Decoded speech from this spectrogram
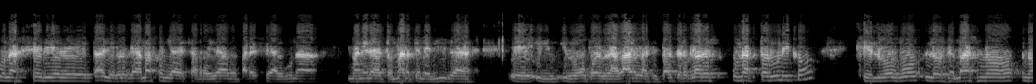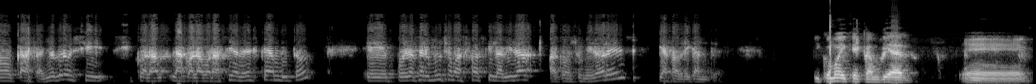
una serie de detalles, creo que Amazon ya ha desarrollado, me parece, alguna manera de tomarte medidas y, y, luego poder grabarlas y tal, pero claro, es un actor único que luego los demás no, no casan. Yo creo que si, la colaboración en este ámbito eh, puede hacer mucho más fácil la vida a consumidores y a fabricantes. ¿Y cómo hay que cambiar, eh,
